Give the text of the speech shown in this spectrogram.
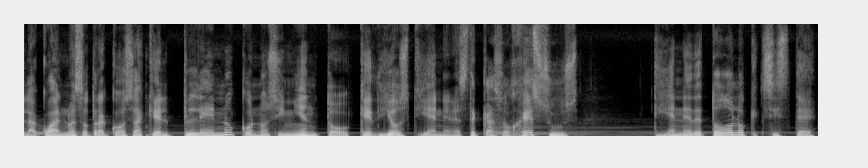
la cual no es otra cosa que el pleno conocimiento que Dios tiene, en este caso Jesús, tiene de todo lo que existe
